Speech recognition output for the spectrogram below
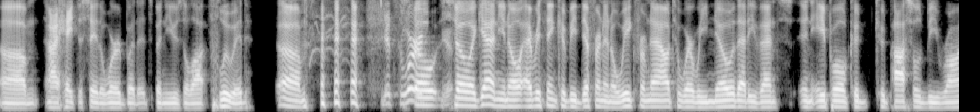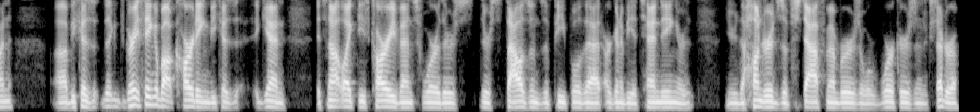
Um, I hate to say the word, but it's been used a lot. Fluid um, it's the so, word. So again, you know, everything could be different in a week from now to where we know that events in April could could possibly be run. Uh, because the great thing about karting, because again, it's not like these car events where there's there's thousands of people that are going to be attending, or you know, the hundreds of staff members or workers and etc.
